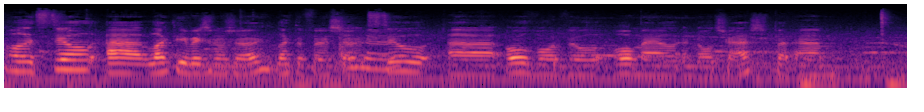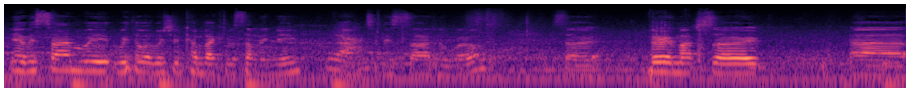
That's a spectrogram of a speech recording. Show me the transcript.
Well, it's still uh, like the original show, like the first show. It's still uh, all vaudeville, all male, and all trash. But um, yeah, this time we, we thought we should come back with something new Yeah. um, to this side of the world. So very much so uh,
